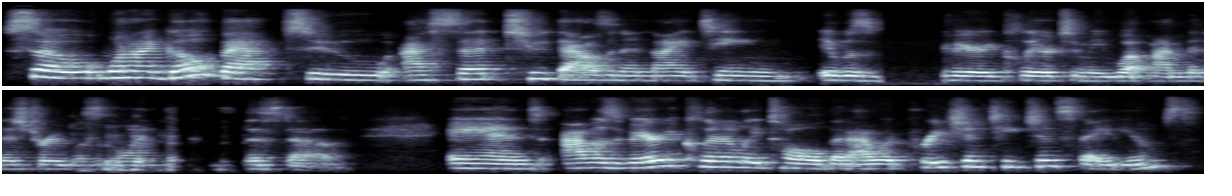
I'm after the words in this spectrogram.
So, when I go back to, I said 2019, it was very clear to me what my ministry was going to consist of. And I was very clearly told that I would preach and teach in stadiums,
